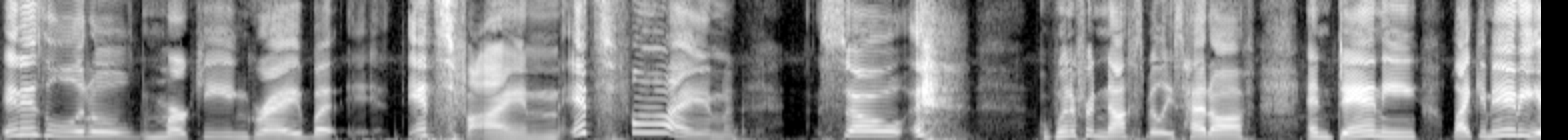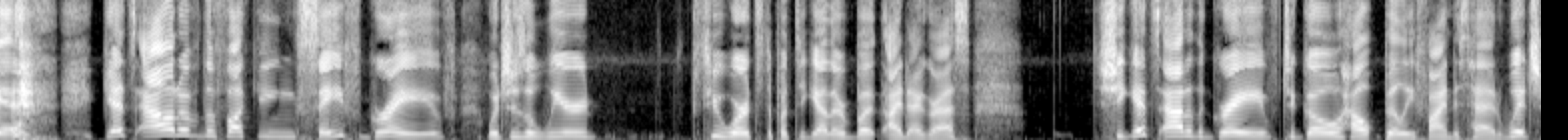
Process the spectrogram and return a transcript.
It is a little murky and gray, but it's fine. It's fine. So Winifred knocks Billy's head off, and Danny, like an idiot, gets out of the fucking safe grave, which is a weird two words to put together, but I digress. She gets out of the grave to go help Billy find his head, which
